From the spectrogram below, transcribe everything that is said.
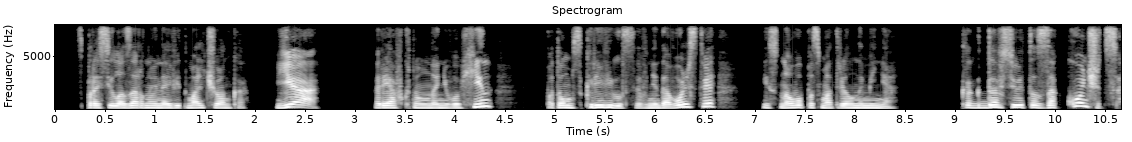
— спросил озорной на вид мальчонка. «Я!» — рявкнул на него Хин — потом скривился в недовольстве и снова посмотрел на меня. «Когда все это закончится?»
